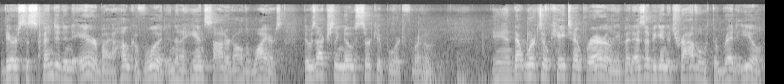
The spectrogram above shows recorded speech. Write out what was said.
they were suspended in air by a hunk of wood, and then I hand soldered all the wires. There was actually no circuit board for them. And that worked okay temporarily, but as I began to travel with the red eel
